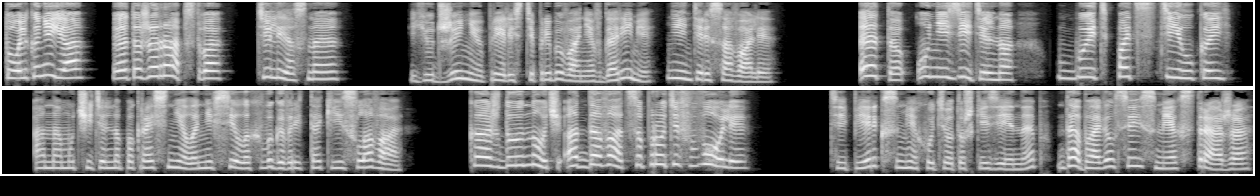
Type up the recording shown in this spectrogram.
«Только не я, это же рабство, телесное», Юджинию прелести пребывания в гареме не интересовали. «Это унизительно! Быть подстилкой!» Она мучительно покраснела, не в силах выговорить такие слова. «Каждую ночь отдаваться против воли!» Теперь к смеху тетушки Зейнеп добавился и смех стража.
